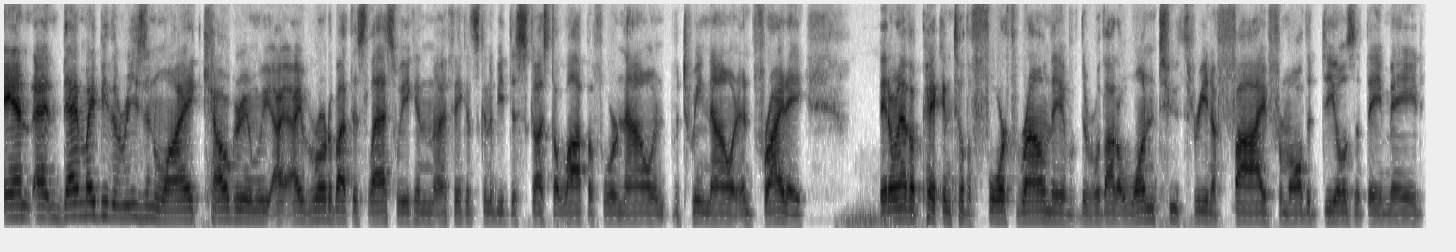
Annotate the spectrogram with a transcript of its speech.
And and that might be the reason why Calgary and we I, I wrote about this last week and I think it's going to be discussed a lot before now and between now and, and Friday. They don't have a pick until the fourth round. They have they're without a one, two, three, and a five from all the deals that they made.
